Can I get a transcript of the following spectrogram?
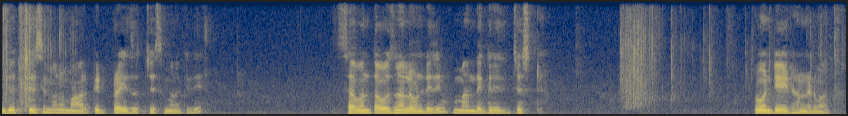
ఇది వచ్చేసి మన మార్కెట్ ప్రైస్ వచ్చేసి మనకి ఇది సెవెన్ థౌజండ్ అలా ఉండేది. మన దగ్గర ఇది జస్ట్ ట్వంటీ ఎయిట్ హండ్రెడ్ మాత్రం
